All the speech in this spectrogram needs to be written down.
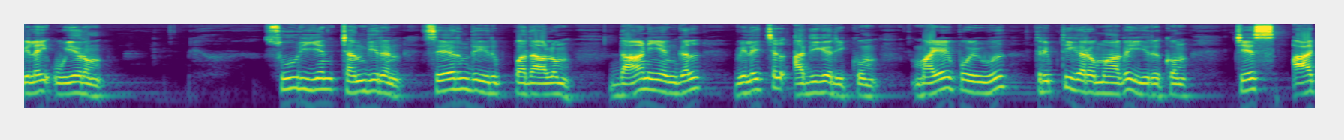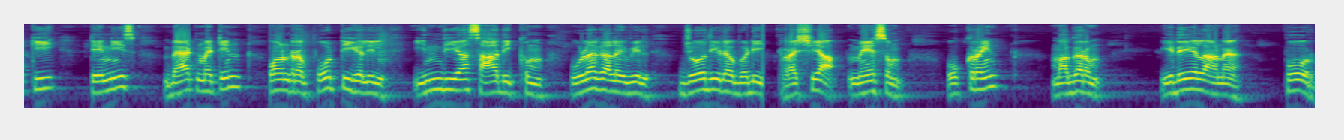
விலை உயரும். சூரியன் சந்திரன் சேர்ந்து இருப்பதாலும் தானியங்கள் விளைச்சல் அதிகரிக்கும். மழை பொழிவு திருப்திகரமாக இருக்கும். செஸ் ஹாக்கி டென்னிஸ் பேட்மிட்டன் போன்ற போட்டிகளில் இந்தியா சாதிக்கும் உலகளவில் ஜோதிடபடி ரஷ்யா மேசம் உக்ரைன் மகரம் இடையிலான போர்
